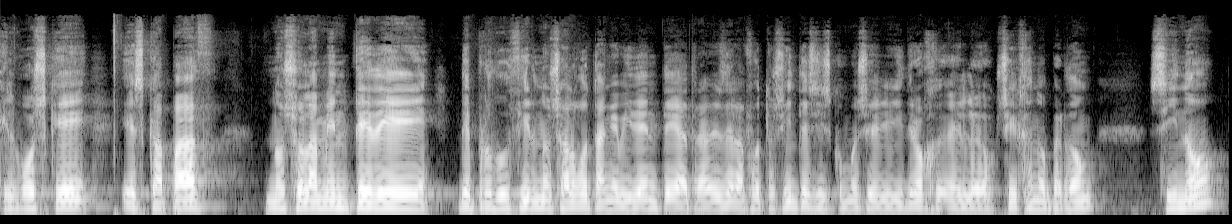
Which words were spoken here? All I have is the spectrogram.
el bosque es capaz no solamente de, producirnos algo tan evidente a través de la fotosíntesis como es el, el oxígeno, perdón, sino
